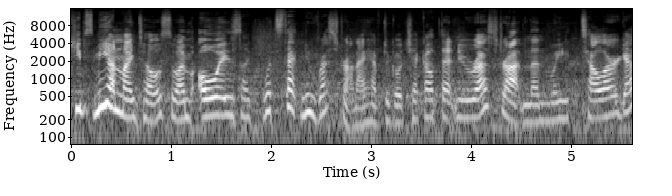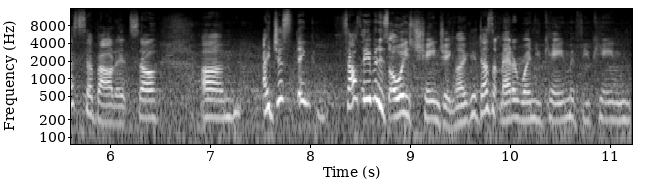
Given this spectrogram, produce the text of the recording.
keeps me on my toes, so I'm always like, "What's that new restaurant? I have to go check out that new restaurant," and then we tell our guests about it. So um, I just think South Haven is always changing. Like it doesn't matter when you came. If you came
